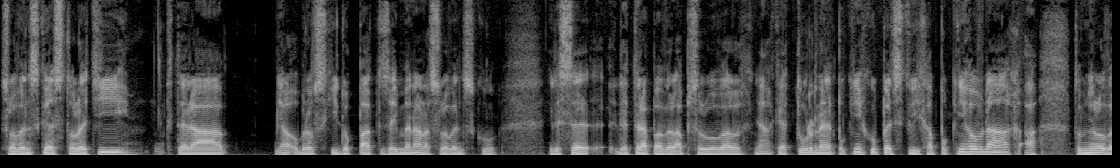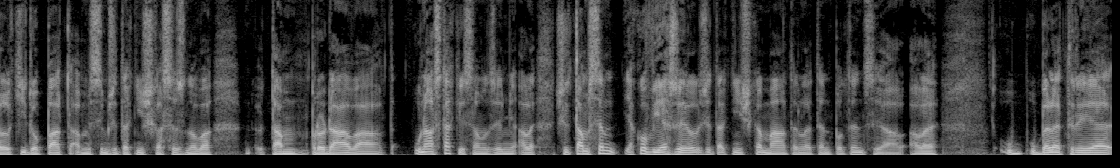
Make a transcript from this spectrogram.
Slovenské století, která měla obrovský dopad, zejména na Slovensku, kde se, kde teda Pavel absolvoval nějaké turné po knihkupectvích a po knihovnách a to mělo velký dopad a myslím, že ta knížka se znova tam prodává. U nás taky samozřejmě, ale čili tam jsem jako věřil, že ta knížka má tenhle ten potenciál, ale u, u beletrie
